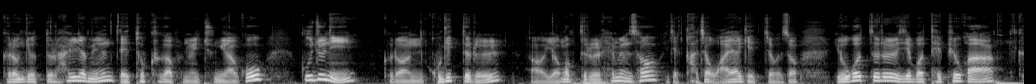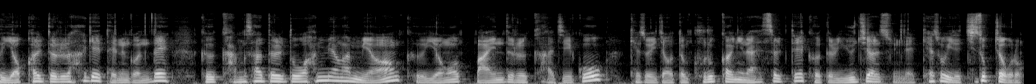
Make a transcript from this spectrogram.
그런 것들을 하려면 네트워크가 분명히 중요하고 꾸준히 그런 고객들을 어, 영업들을 하면서 이제 가져와야겠죠. 그래서 요것들을 이제 뭐 대표가 그 역할들을 하게 되는 건데 그 강사들도 한 명 한 명 그 영업 마인드를 가지고 계속 이제 어떤 그룹 강의나 했을 때 그것들을 유지할 수 있는 계속 이제 지속적으로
